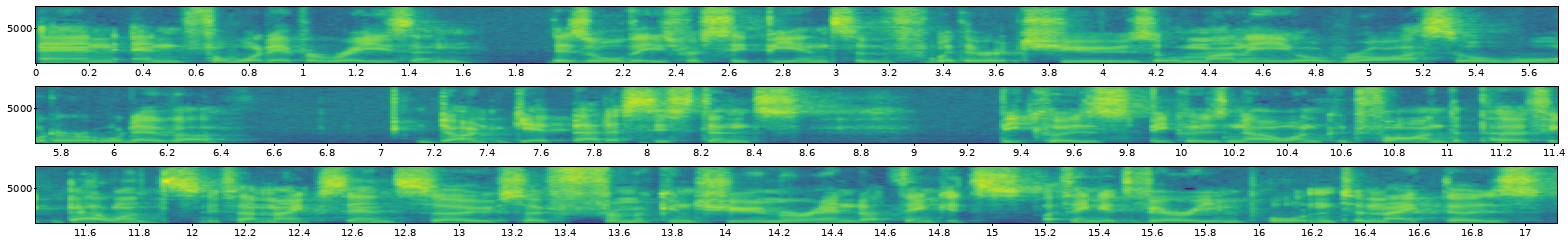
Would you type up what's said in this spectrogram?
and and for whatever reason, there's all these recipients of whether it's shoes or money or rice or water or whatever don't get that assistance because because no one could find the perfect balance if that makes sense. So so from a consumer end i think it's i think it's very important to make those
